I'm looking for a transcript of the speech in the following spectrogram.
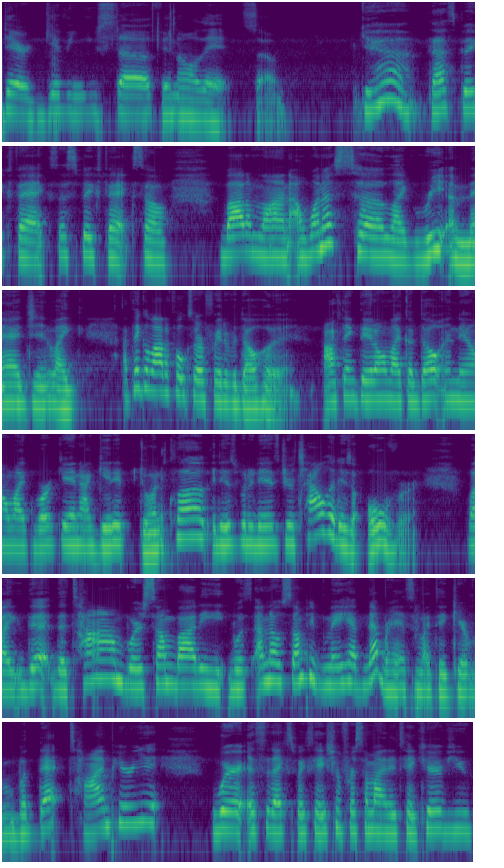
they're giving you stuff and all that. So Yeah, that's big facts. That's big facts. So, bottom line, I want us to like reimagine. Like, I think a lot of folks are afraid of adulthood. I think they don't like adulting. They don't like working. I get it. Join the club. It is what it is. Your childhood is over. Like the the time where somebody was. I know some people may have never had somebody take care of them, but that time period where it's an expectation for somebody to take care of you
